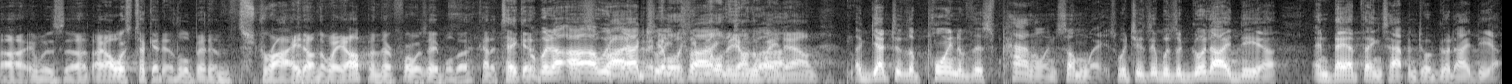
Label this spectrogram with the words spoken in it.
uh, it was. Uh, I always took it a little bit in stride on the way up, and therefore was able to kind of take it. But I, I was with stride and maybe a actually trying to on the way uh, down. uh, get to the point of this panel in some ways, which is it was a good idea, and bad things happened to a good idea.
